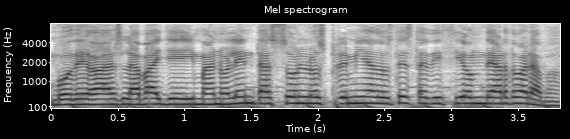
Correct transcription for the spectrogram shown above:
Bodegas Lavalle y Manolenta son los premiados de esta edición de Ardo Araba.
